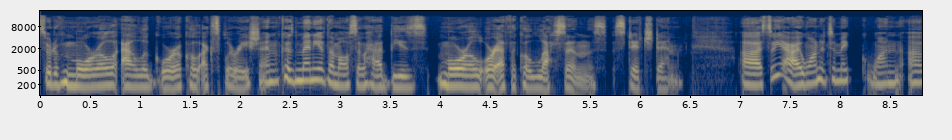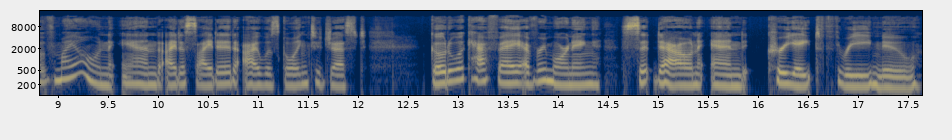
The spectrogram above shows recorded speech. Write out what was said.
sort of moral allegorical exploration, because many of them also had these moral or ethical lessons stitched in. Uh, so, yeah, I wanted to make one of my own, and I decided I was going to just go to a cafe every morning, sit down, and create three new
